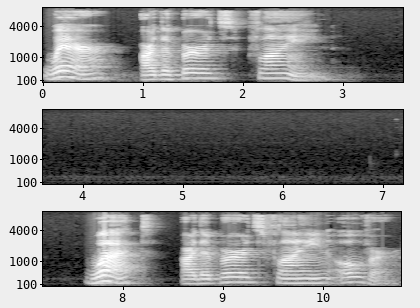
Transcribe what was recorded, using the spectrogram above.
Where are the birds flying? What are the birds flying over?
